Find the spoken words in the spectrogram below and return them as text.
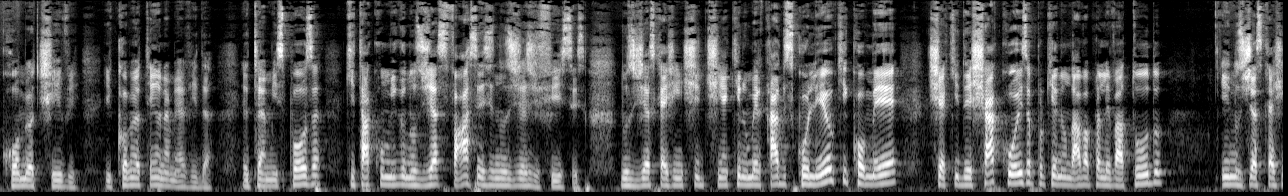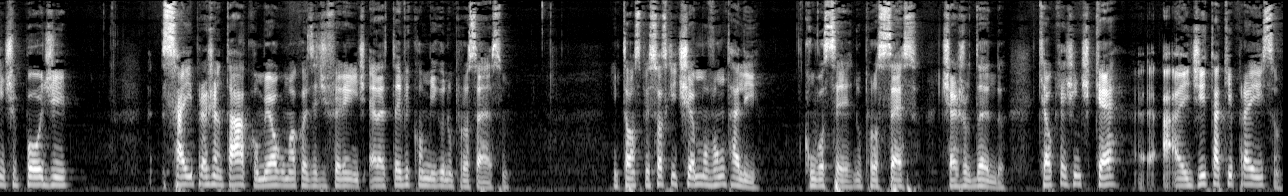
como eu tive e como eu tenho na minha vida. Eu tenho a minha esposa que está comigo nos dias fáceis e nos dias difíceis. Nos dias que a gente tinha que ir no mercado escolher o que comer, tinha que deixar coisa porque não dava para levar tudo. E nos dias que a gente pôde sair para jantar, comer alguma coisa diferente, ela esteve comigo no processo. Então as pessoas que te amam vão estar tá ali com você no processo, te ajudando, que é o que a gente quer. A Edi tá aqui para isso,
